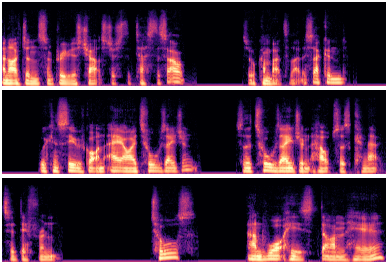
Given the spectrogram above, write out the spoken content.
And I've done some previous chats just to test this out. So we'll come back to that in a second. We can see we've got an AI tools agent. So the tools agent helps us connect to different tools. And what he's done here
